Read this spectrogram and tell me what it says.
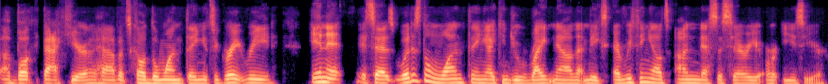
a book back here I have. It's called The One Thing. It's a great read. In it, it says, What is the one thing I can do right now that makes everything else unnecessary or easier?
